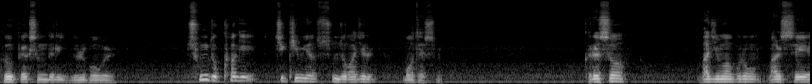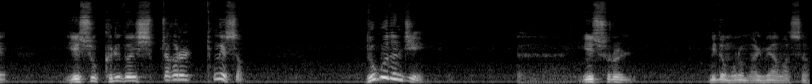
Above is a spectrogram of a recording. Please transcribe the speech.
그 백성들이 율법을 충독하게 지키며 순종하지를 못했습니다. 그래서 마지막으로 말세에 예수 그리도의 십자가를 통해서 누구든지 어, 예수를 믿음으로 말미암아서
